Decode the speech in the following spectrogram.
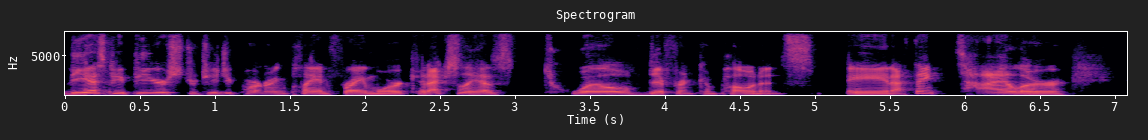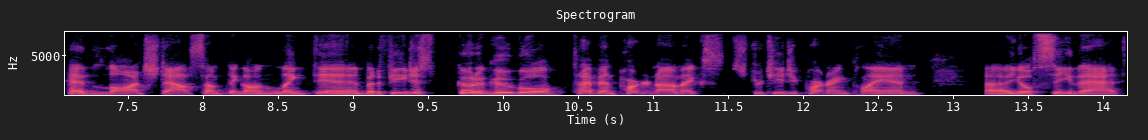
the SPP or Strategic Partnering Plan framework, it actually has 12 different components, and I think Tyler had launched out something on LinkedIn. But if you just go to Google, type in Partnernomics Strategic Partnering Plan, uh, you'll see that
